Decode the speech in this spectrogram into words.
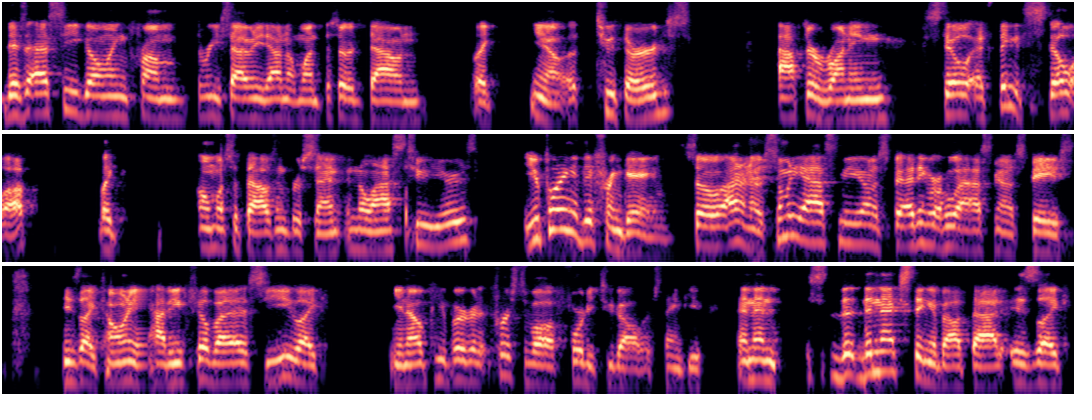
there's SE going from 370 down at one, so it's down like, you know, two thirds after running still, I think it's still up like almost a thousand percent in the last two years. You're playing a different game. So I don't know. Somebody asked me on a space, I think Rahul asked me on a space. He's like, Tony, how do you feel about SE? Like, you know, people are going to, first of all, $42. Thank you. And then the, the next thing about that is like,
